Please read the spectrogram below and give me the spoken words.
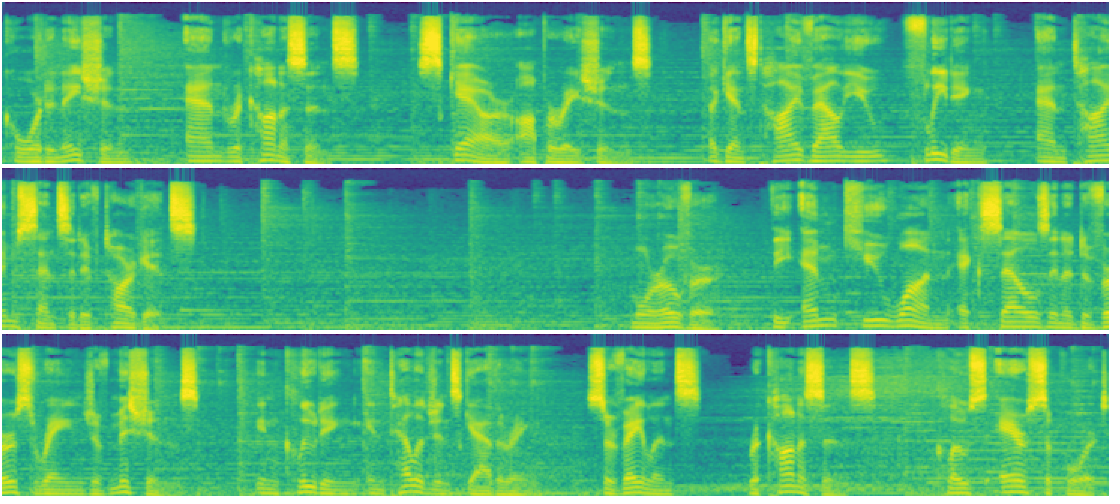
coordination, and reconnaissance, SCAR operations, against high-value, fleeting, and time-sensitive targets. Moreover, the MQ-1 excels in a diverse range of missions, including intelligence gathering, surveillance, reconnaissance, close air support,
